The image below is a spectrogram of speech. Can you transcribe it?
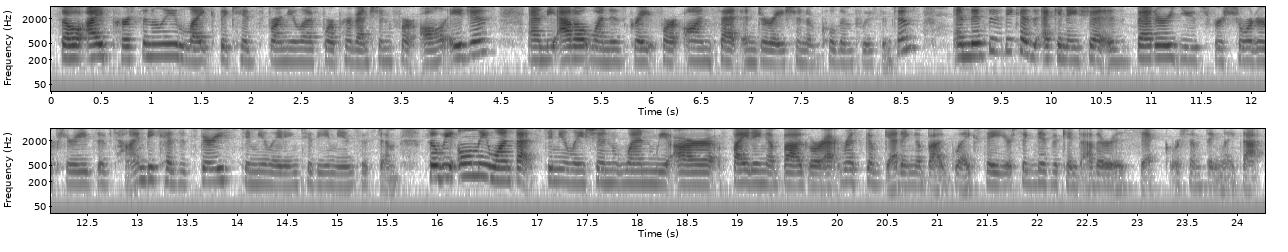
So I personally like the kids formula for prevention for all ages, and the adult one is great for onset and duration of cold and flu symptoms. And this is because echinacea is better used for shorter periods of time because it's very stimulating to the immune system. So we only want that stimulation when we are fighting a bug or at risk of getting a bug, like say your significant other is sick or something like that.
